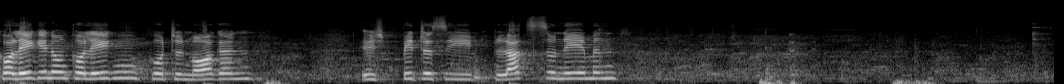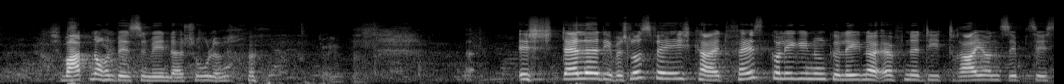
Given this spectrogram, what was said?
Kolleginnen und Kollegen, guten Morgen. Ich bitte Sie, Platz zu nehmen. Ich warte noch ein bisschen wie in der Schule. Ich stelle die Beschlussfähigkeit fest. Kolleginnen und Kollegen, eröffne die 73.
